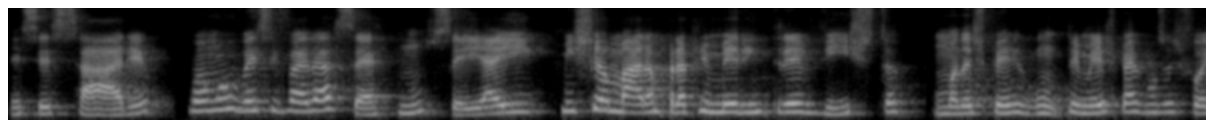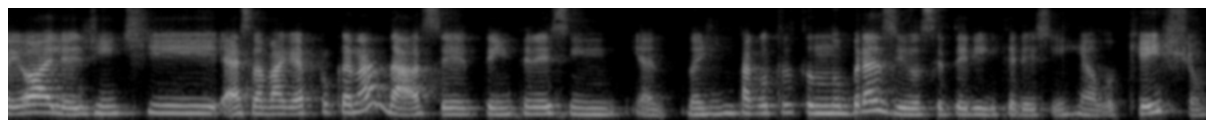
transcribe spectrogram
necessária. Vamos ver se vai dar certo, não sei. Aí me chamaram para a primeira entrevista. Uma das pergun primeiras perguntas foi: olha, a gente, essa vaga é para o Canadá, você tem interesse em. A gente não está contratando no Brasil, você teria interesse em relocation,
